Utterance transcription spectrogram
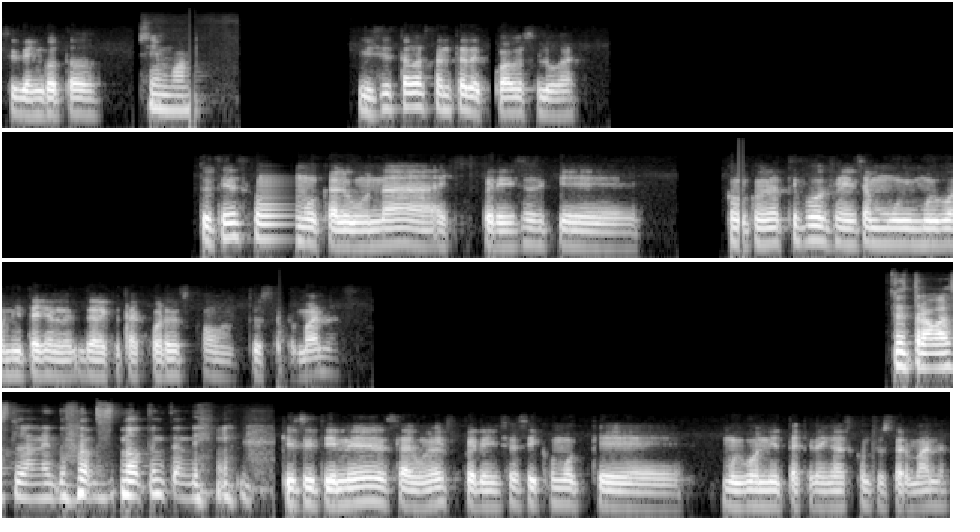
si tengo todo? Simón. Y sí está bastante adecuado ese lugar. ¿Tú tienes como que alguna experiencia que, como que un tipo de experiencia muy, muy bonita de la, de la que te acuerdes con tus hermanas? Te trabaste, la neta, no te, no te entendí. Que si tienes alguna experiencia así como que muy bonita que tengas con tus hermanas,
